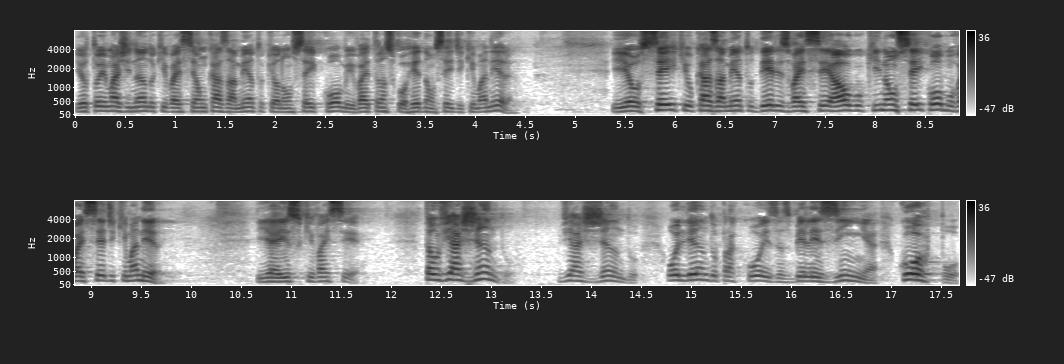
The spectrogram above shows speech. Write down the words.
Eu estou imaginando que vai ser um casamento que eu não sei como e vai transcorrer não sei de que maneira. E eu sei que o casamento deles vai ser algo que não sei como vai ser de que maneira. E é isso que vai ser. Estão viajando, viajando, olhando para coisas, belezinha, corpo,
